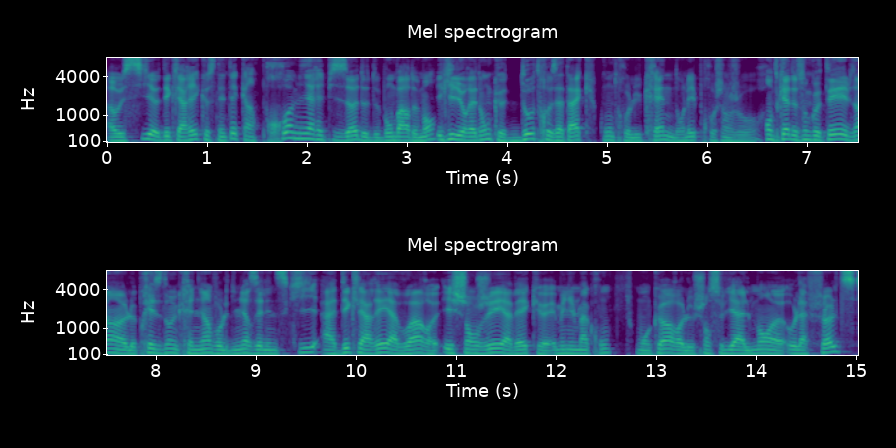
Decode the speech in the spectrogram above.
a aussi euh, déclaré que ce n'était qu'un premier épisode de bombardement et qu'il y aurait donc d'autres attaques contre l'Ukraine dans les prochains jours. En tout cas, de son côté, eh bien, le président ukrainien Volodymyr Zelensky a déclaré avoir échangé avec Emmanuel Macron ou encore le chancelier allemand Olaf Scholz.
